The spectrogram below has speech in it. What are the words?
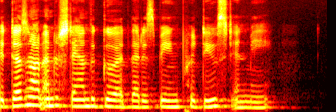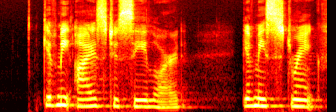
It does not understand the good that is being produced in me. Give me eyes to see, Lord Give me strength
